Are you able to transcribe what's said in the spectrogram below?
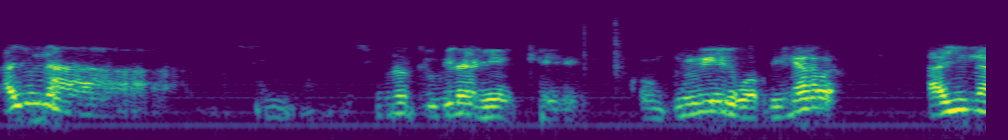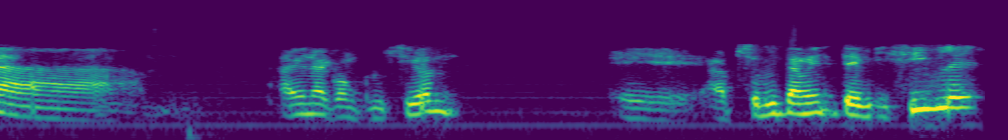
hay una, si, si uno tuviera que, que concluir o opinar, hay una hay una conclusión eh, absolutamente visible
